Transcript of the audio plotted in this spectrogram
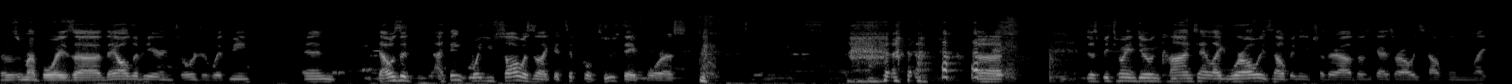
Those are my boys. Uh, they all live here in Georgia with me, and that was a. I think what you saw was like a typical Tuesday for us. uh, just between doing content, like we're always helping each other out. Those guys are always helping, like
